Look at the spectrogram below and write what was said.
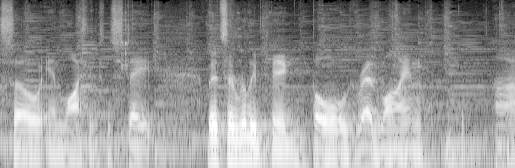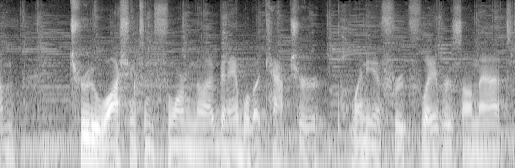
so in Washington State. But it's a really big, bold red wine. Um, true to Washington form, though, I've been able to capture plenty of fruit flavors on that.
